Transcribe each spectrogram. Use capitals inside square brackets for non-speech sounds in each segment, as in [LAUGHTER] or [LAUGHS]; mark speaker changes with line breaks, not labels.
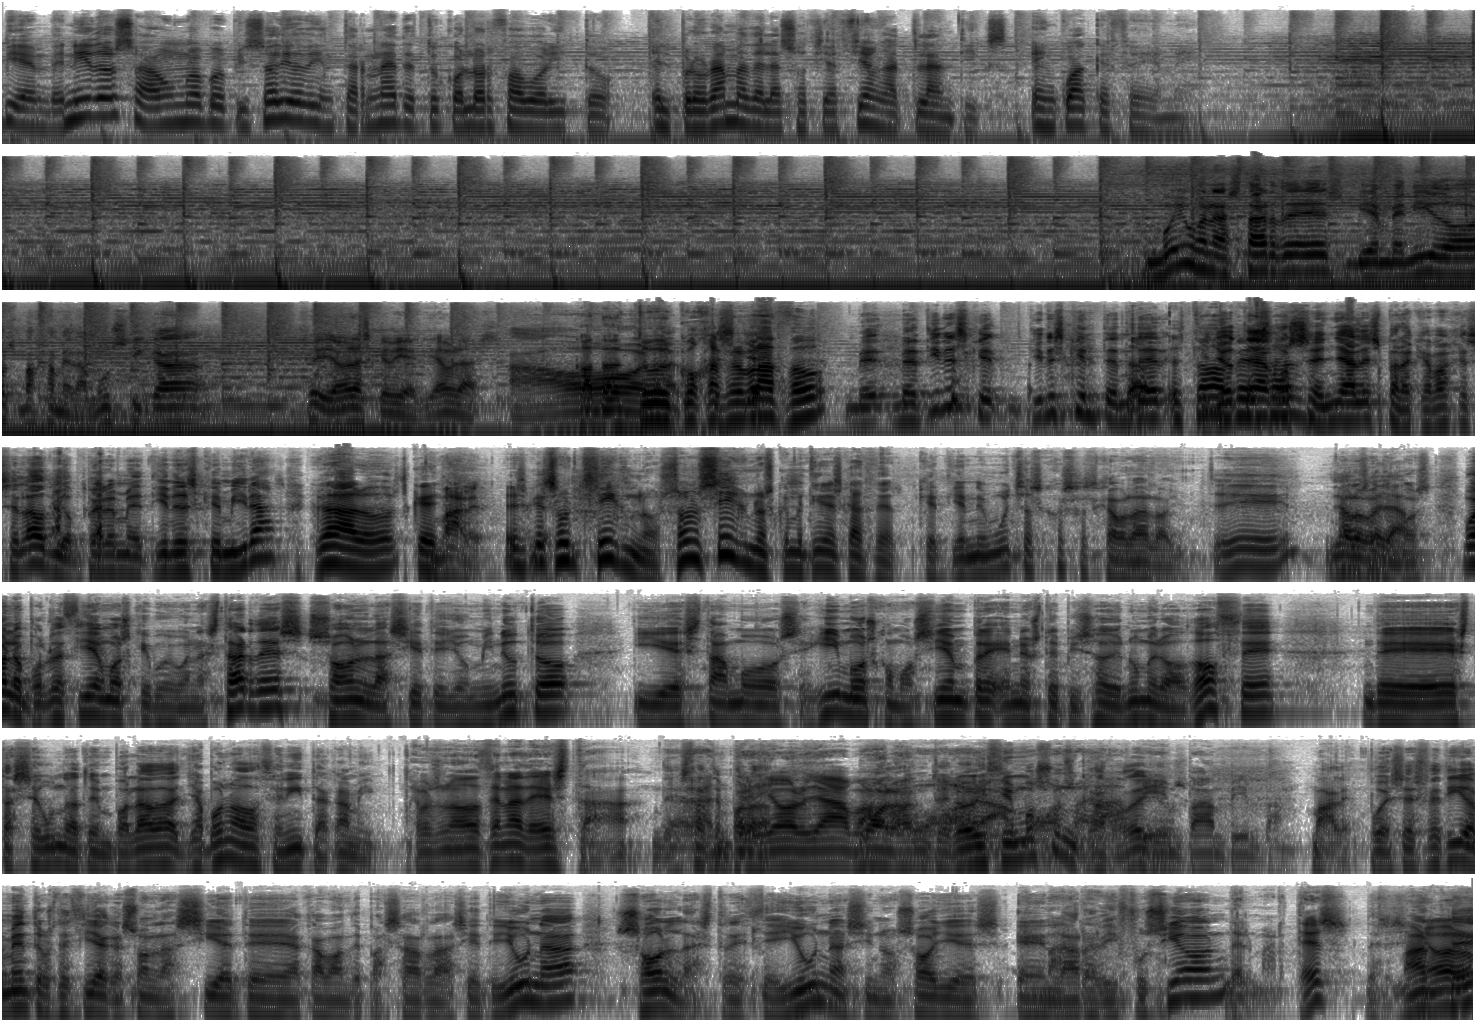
Bienvenidos a un nuevo episodio de Internet de tu color favorito, el programa de la Asociación Atlantics, en Quack FM.
Muy buenas tardes, bienvenidos, bájame la música.
Sí, ya hablas que bien, ya hablas.
Ahora,
Cuando tú cojas el brazo.
Me, me tienes, que, tienes que entender que yo te hago señales para que bajes el audio, pero me tienes que mirar.
Claro, es que,
Vale.
es que son signos, son signos que me tienes que hacer.
Que tiene muchas cosas que hablar hoy.
Sí,
Ya lo veremos. Bueno, pues decíamos que muy buenas tardes, son las 7 y un minuto y estamos, seguimos como siempre en nuestro episodio número 12 de esta segunda temporada. Ya una docenita, Cami.
Tenemos una docena de esta.
De
La
esta
anterior
temporada.
ya
Bueno,
vamos,
la anterior hicimos
vamos
un
allá,
carro de
pim,
ellos.
pam, pim, pam.
Vale, pues efectivamente os decía que son las 7, acaban de pasar las 7 y 1, son las 13 y 1 si nos oyes en la redifusión
Del martes.
del
sí, señor.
